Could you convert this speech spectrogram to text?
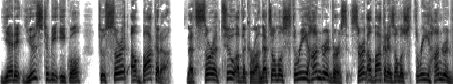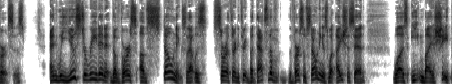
yet it used to be equal to Surat al-Baqarah. That's Surah 2 of the Quran. That's almost 300 verses. Surat al-Baqarah is almost 300 verses. And we used to read in it the verse of stoning. So that was Surah 33. But that's the, the verse of stoning is what Aisha said was eaten by a sheep.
